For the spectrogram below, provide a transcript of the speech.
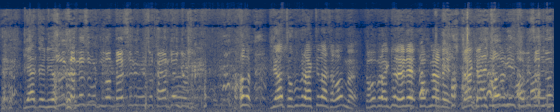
Yer dönüyor. Oğlum sen nasıl vurdun lan? Ben seni en son kayarken gördüm. Oğlum ya topu bıraktılar tamam mı? Topu bıraktılar öyle top nerede? Daha kendi Tam toplarını- gibi topu senden,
